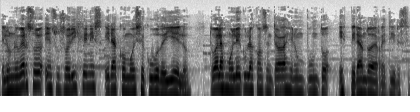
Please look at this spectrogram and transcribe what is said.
El universo en sus orígenes era como ese cubo de hielo, todas las moléculas concentradas en un punto esperando a derretirse.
